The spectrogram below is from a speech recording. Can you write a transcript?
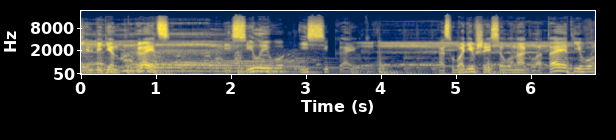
Дельбеген пугается, и силы его иссякают. Освободившаяся луна глотает его,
